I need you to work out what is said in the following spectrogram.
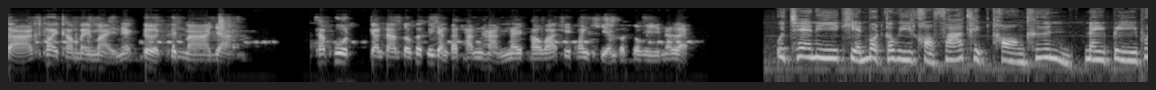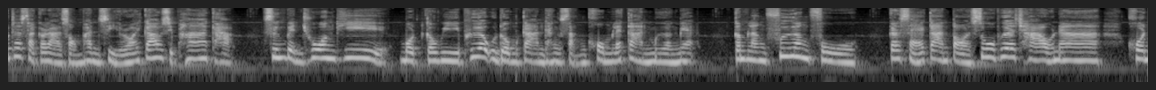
ษาถ้อยคำใหม่ๆ เนี่ยเกิดขึ้นมาอย่าง ถ้าพูดกันตามตัวก็คืออย่างกระทันหันในภาวะที่ท่านเขียนบทกวีนั่นแหละ อุเชนีเขียนบทกวีขอบฟ้าคลิปทองขึ้น ในปีพุทธศักราช 2495 ค่ะ ซึ่งเป็นช่วงที่บทกวีเพื่ออุดมการทางสังคมและการเมืองเนี่ยกำลังเฟื่องฟู กระแสการต่อสู้เพื่อชาวนา คน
